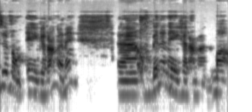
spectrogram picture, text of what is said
zijn van eigen rangen, hè. of binnen eigen rangen. Maar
